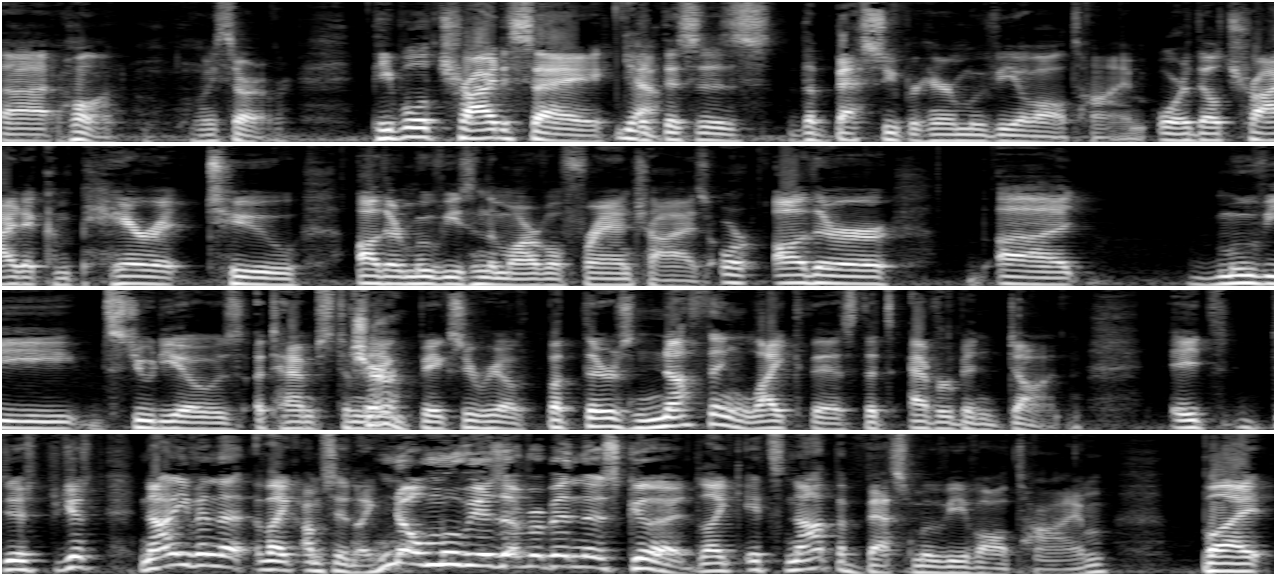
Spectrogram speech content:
Uh, hold on, let me start over. People try to say Yeah. that this is the best superhero movie of all time, or they'll try to compare it to other movies in the Marvel franchise or other uh, movie studios' attempts to Sure. make big superheroes. But there's nothing like this that's ever been done. It's just, just not even that. Like I'm saying, like no movie has ever been this good. Like it's not the best movie of all time, but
